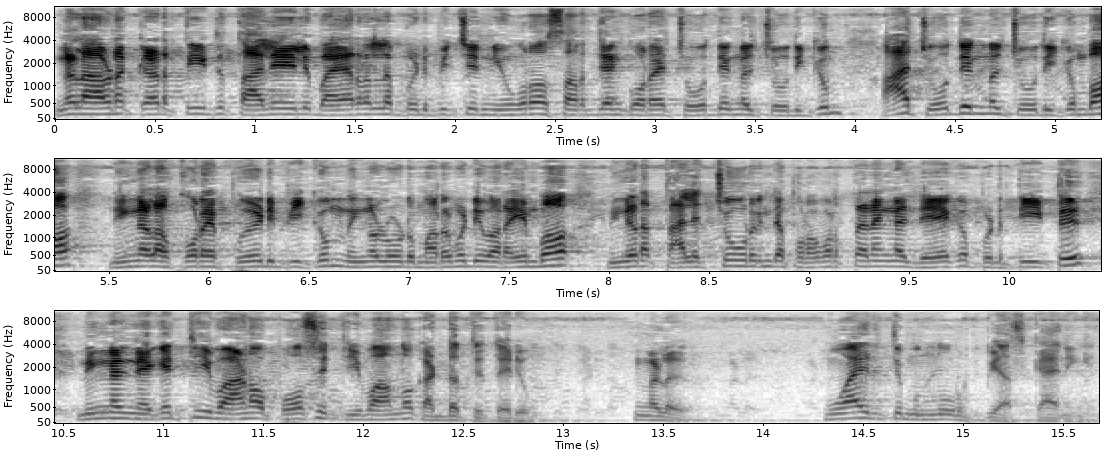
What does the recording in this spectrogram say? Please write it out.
നിങ്ങൾ അവിടെ കിടത്തിയിട്ട് തലയിൽ വയറെല്ലാം പിടിപ്പിച്ച് ന്യൂറോ സർജൻ കുറെ ചോദ്യങ്ങൾ ചോദിക്കും. ആ ചോദ്യങ്ങൾ ചോദിക്കുമ്പോൾ നിങ്ങളെ കുറെ പേടിപ്പിക്കും. നിങ്ങളോട് മറുപടി പറയുമ്പോൾ നിങ്ങളുടെ തലച്ചോറിന്റെ പ്രവർത്തനങ്ങൾ രേഖപ്പെടുത്തിയിട്ട് നിങ്ങൾ നെഗറ്റീവാണോ പോസിറ്റീവാണോ കണ്ടെത്തി തരും. നിങ്ങൾ മൂവായിരത്തി മുന്നൂറ് റുപ്യ സ്കാനിങ്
